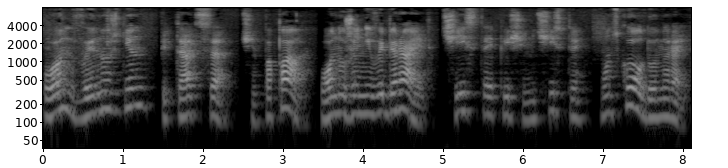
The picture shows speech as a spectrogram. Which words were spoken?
он вынужден питаться чем попало. Он уже не выбирает чистая пища, нечистая. Он с голоду умирает.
